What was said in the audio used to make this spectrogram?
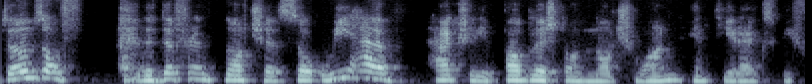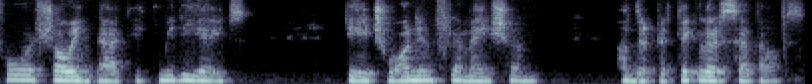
terms of the different notches, so we have actually published on notch one in Tregs before, showing that it mediates Th1 inflammation under particular setups.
